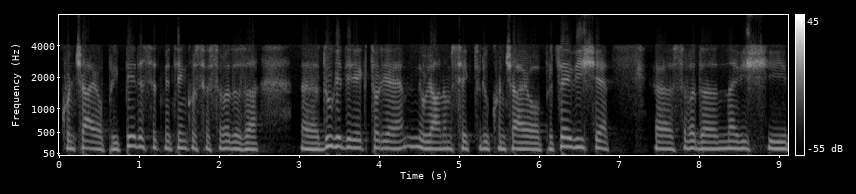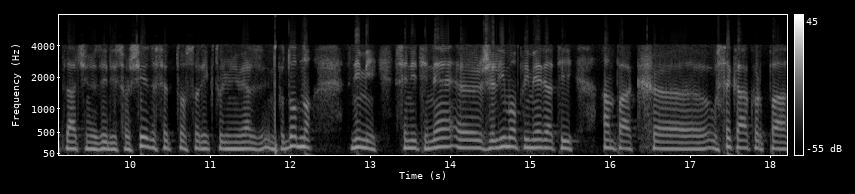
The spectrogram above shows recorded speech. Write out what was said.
končajo pri 50, medtem ko se seveda za eh, druge direktorje v javnem sektorju končajo precej više. Eh, seveda najvišji plačni razredi so 60, to so rektori univerze in podobno. Z njimi se niti ne eh, želimo primerjati, ampak eh, vsekakor pa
